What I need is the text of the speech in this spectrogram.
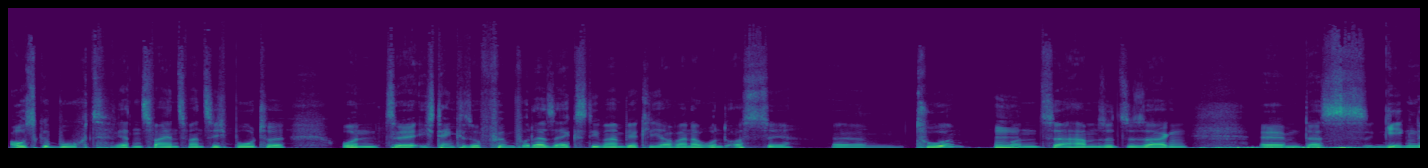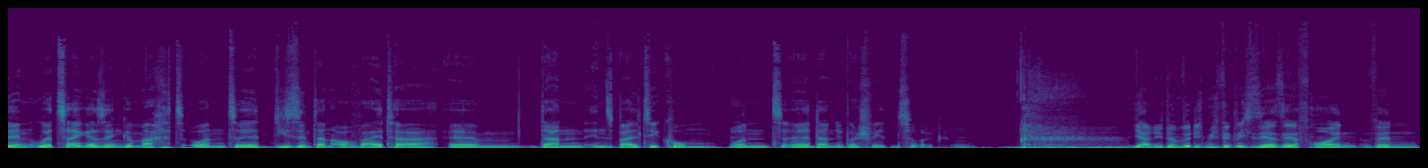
ausgebucht, wir hatten 22 Boote und äh, ich denke so fünf oder sechs, die waren wirklich auf einer Rund-Ostsee-Tour. Ähm, hm. Und äh, haben sozusagen ähm, das gegen den Uhrzeigersinn gemacht und äh, die sind dann auch weiter ähm, dann ins Baltikum hm. und äh, dann über Schweden zurück. Hm. Ja, nee, dann würde ich mich wirklich sehr, sehr freuen, wenn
